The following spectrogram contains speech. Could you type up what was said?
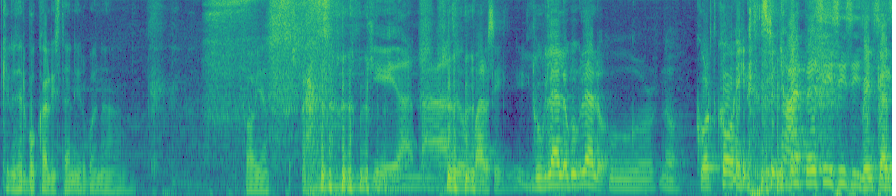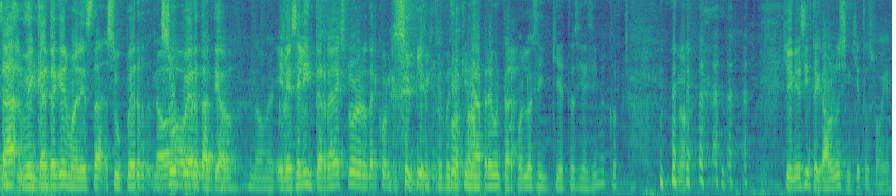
¿Quién es el vocalista de Nirvana? Fabián. Qué datazo, parce. Googlealo, googlealo. Kur- no. Kurt Cobain, señor. Ah, entonces sí, sí, sí. me encanta, sí, sí, me encanta que el man está súper, No, súper corchó, no, me Él es el Internet Explorer del conocimiento. Yo pensé que me iba a preguntar por los inquietos y ahí sí me corchó. No. ¿Quiénes integraban los inquietos, Fabián?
